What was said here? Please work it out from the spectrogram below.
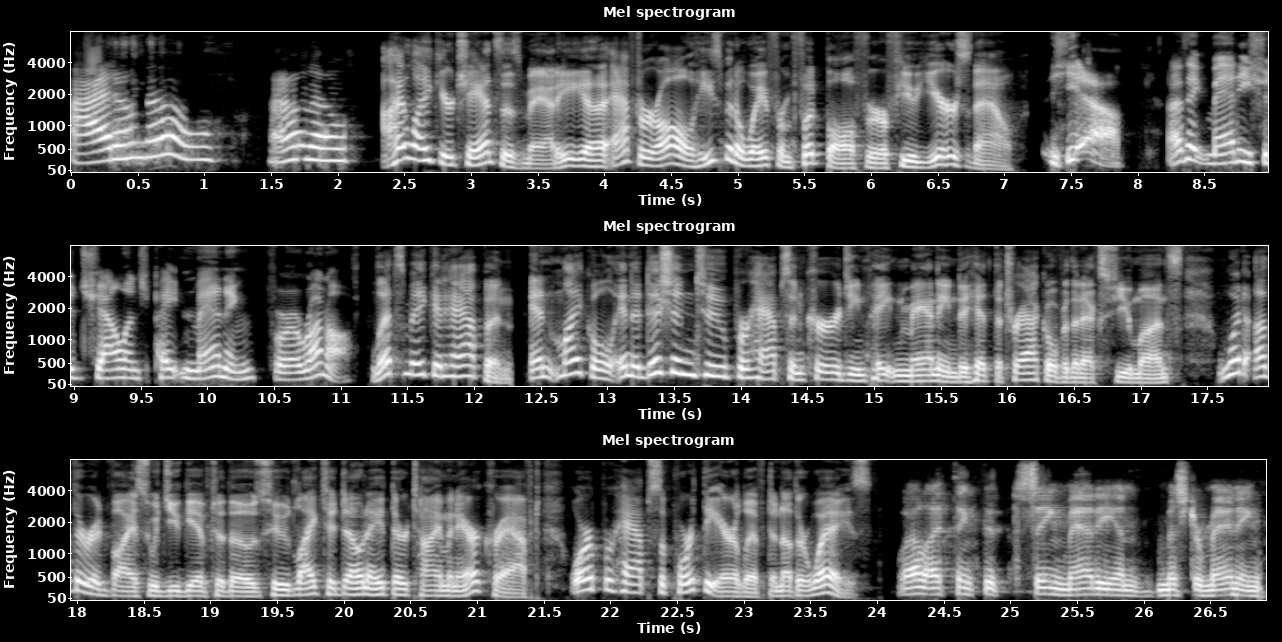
I don't know. I don't know. I like your chances, Maddie. Uh, after all, he's been away from football for a few years now. Yeah. I think Maddie should challenge Peyton Manning for a runoff. Let's make it happen. And Michael, in addition to perhaps encouraging Peyton Manning to hit the track over the next few months, what other advice would you give to those who'd like to donate their time and aircraft or perhaps support the airlift in other ways? Well, I think that seeing Maddie and Mr. Manning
